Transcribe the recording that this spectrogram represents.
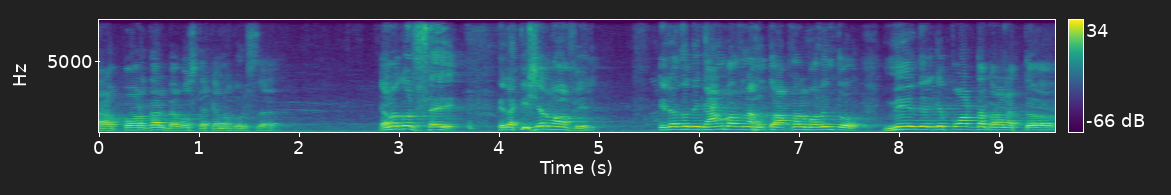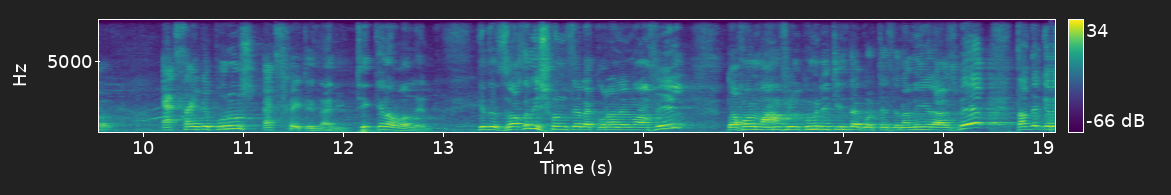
তারা পর্দার ব্যবস্থা কেন করছে? কেন করছে? এটা কিসের মাহফিল? এটা যদি গান বাজনা হতো, আপনার বলেন তো, মেয়েদেরকে পর্দা করা লাগতো। এক সাইডে পুরুষ, এক সাইডে নারী, ঠিক কিনা বলেন? কিন্তু যখনই শুনছে এটা কোরআনের মাহফিল, তখন মাহফিল কমিটি চিন্তা করতেছে না, মেয়েরা আসবে তাদেরকে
